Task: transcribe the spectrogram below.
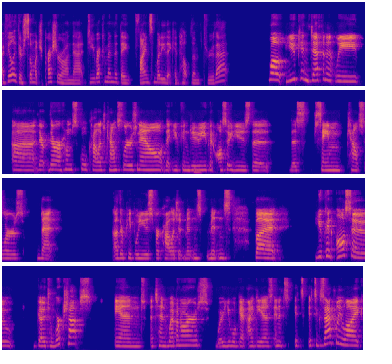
i feel like there's so much pressure on that. Do you recommend that they find somebody that can help them through that? Well you can definitely uh, there there are homeschool college counselors now that you can do. Hmm. You can also use the the same counselors that other people use for college admittance, admittance. but you can also go to workshops and attend webinars where you will get ideas and it's it's it's exactly like um,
